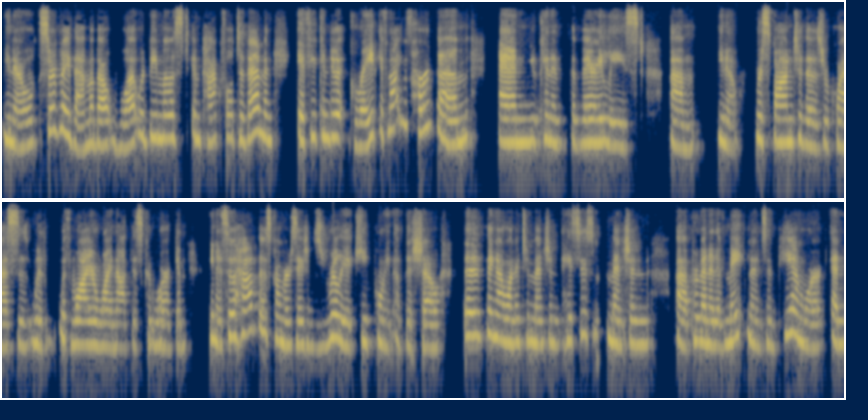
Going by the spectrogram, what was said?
you know, survey them about what would be most impactful to them. And if you can do it, great. If not, you've heard them and you can, at the very least, um, you know, respond to those requests with, with why or why not this could work. And, you know, so have those conversations is really a key point of this show. The other thing I wanted to mention, Jesus mentioned uh, preventative maintenance and PM work. And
